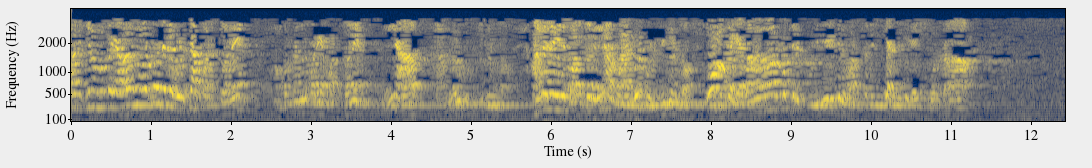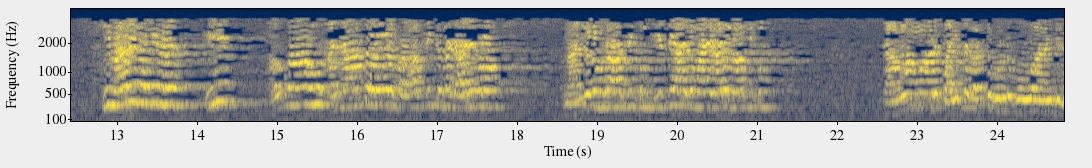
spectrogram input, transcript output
മനുഷ്യനെന്നുള്ള യാതൊന്നും കൊണ്ടുവന്നില്ല വിളിച്ചാൽ പഠിച്ചോനെ മമ്പുറത്തങ്ങൾ പറയാം പഠിച്ചോനെ ആ തങ്ങൾ കുടിച്ചിട്ടുണ്ടോ? അങ്ങനെ പഠിച്ചത് നീ ആ മകൾ കുടിച്ചിട്ടുണ്ടോ? ഓ അപ്പൊ യഥാർത്ഥത്തിൽ കുടിയിരിക്കുന്ന പഠിച്ചത് നീ അത് ശരിയാക്കി കൊടുക്കണം. ഈ വേറെ നോക്കിയത് ഈ അള്ളാഹു അല്ലാത്തവരോട് പ്രാർത്ഥിക്കുന്ന കാര്യങ്ങളോ നല്ലതും ചീത്തയായതുമായ കാര്യം പ്രാർത്ഥിക്കും കള്ളന്മാര് പൈസ കട്ടുകൊണ്ടു പോവുകയാണെങ്കിൽ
